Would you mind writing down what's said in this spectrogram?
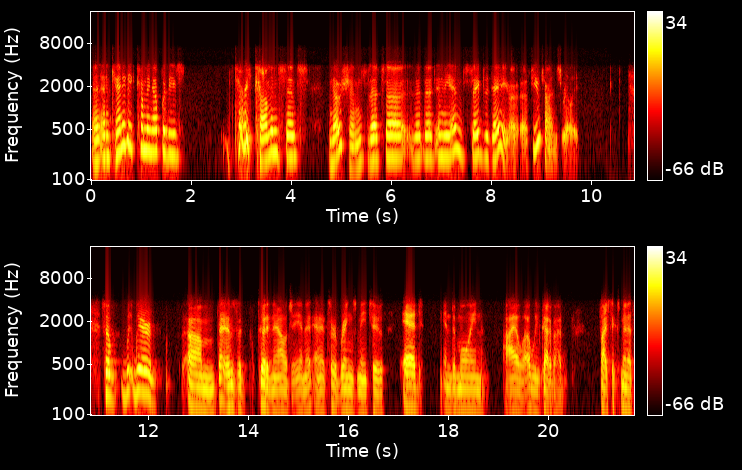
And, and Kennedy coming up with these very common sense notions that, uh, that, that in the end saved the day a, a few times, really. So we're um, that was a good analogy, and it and it sort of brings me to Ed in Des Moines, Iowa. We've got about five six minutes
